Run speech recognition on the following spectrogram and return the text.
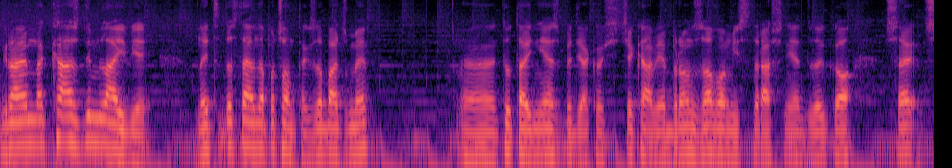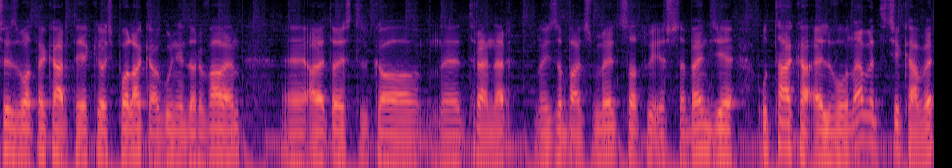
grałem na każdym live'ie. No i co dostałem na początek, zobaczmy. E, tutaj niezbyt jakoś ciekawie, brązowo mi strasznie, tylko 3, trzy złote karty, jakiegoś Polaka ogólnie dorwałem, e, ale to jest tylko e, trener. No i zobaczmy, co tu jeszcze będzie. Utaka LW, nawet ciekawy.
